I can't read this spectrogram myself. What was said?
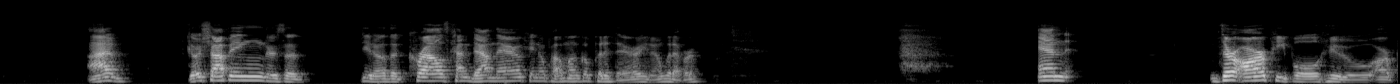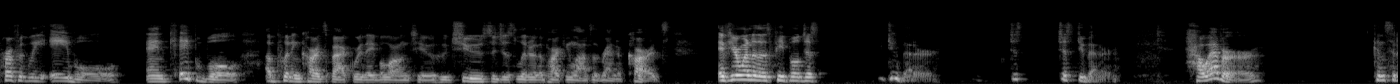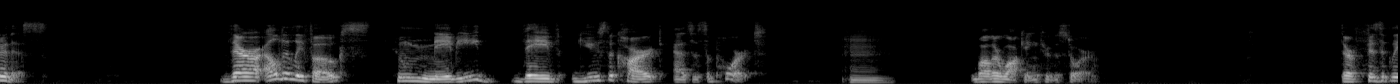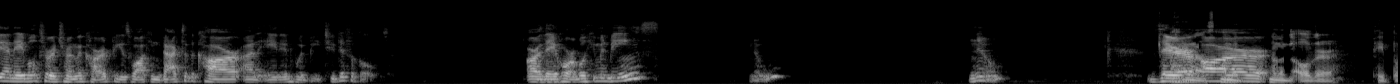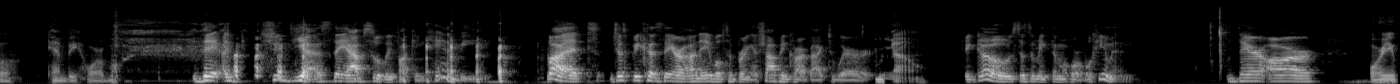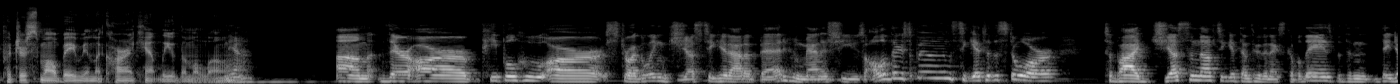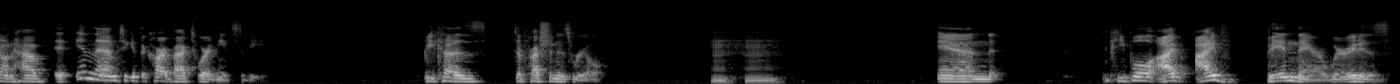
I go shopping. There's a, you know, the corral's kind of down there. Okay, no problem. I'll go put it there, you know, whatever. And there are people who are perfectly able and capable of putting carts back where they belong to who choose to just litter the parking lots with random carts. If you're one of those people, just do better. Just just do better. However, consider this. There are elderly folks who maybe they've used the cart as a support mm. while they're walking through the store. They're physically unable to return the cart because walking back to the car unaided would be too difficult. Are they hmm. horrible human beings? No. No. There are some of, some of, the older people can be horrible. they uh, yes, they absolutely fucking can be. But just because they are unable to bring a shopping cart back to where no. it goes doesn't make them a horrible human. There are or you put your small baby in the car and can't leave them alone. Yeah. Um, there are people who are struggling just to get out of bed who manage to use all of their spoons to get to the store to buy just enough to get them through the next couple days, but then they don't have it in them to get the cart back to where it needs to be. Because depression is real. Mm-hmm. And people I've I've been there where it is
